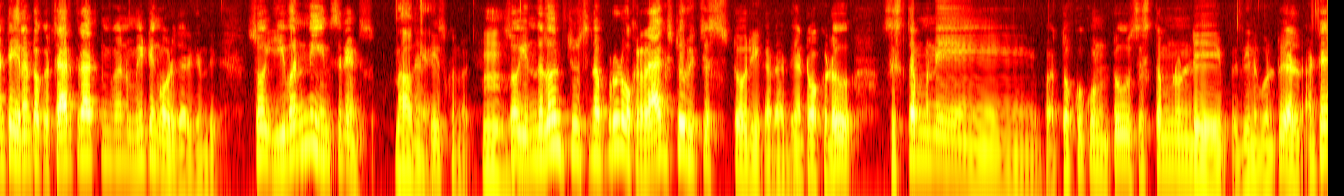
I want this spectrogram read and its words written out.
అంటే ఇలాంటి ఒక చారిత్రాత్మకమైన మీటింగ్ ఒకటి జరిగింది. సో ఇవన్నీ ఇన్సిడెంట్స్ నేను తీసుకున్నవి. సో ఇందులో చూసినప్పుడు ఒక ర్యాగ్స్ టు రిచెస్ స్టోరీ కదా అది. అంటే ఒకడు సిస్టమ్ని తొక్కుకుంటూ సిస్టమ్ నుండి దీనికుంటూ అంటే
